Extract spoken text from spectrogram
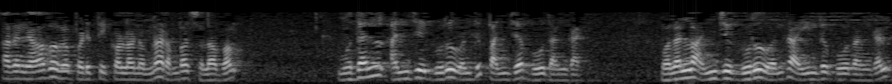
அதை ஞாபகப்படுத்திக் கொள்ளணும்னா ரொம்ப சுலபம். முதல் அஞ்சு குரு வந்து பஞ்ச பூதங்கள் முதல்ல அஞ்சு குரு வந்து ஐந்து பூதங்கள்.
